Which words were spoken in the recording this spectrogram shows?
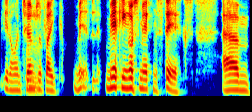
you know, in terms mm. of like ma- making us make mistakes. Um,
